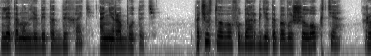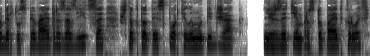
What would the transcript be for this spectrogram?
Летом он любит отдыхать, а не работать. Почувствовав удар где-то повыше локтя, Роберт успевает разозлиться, что кто-то испортил ему пиджак. Лишь затем проступает кровь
